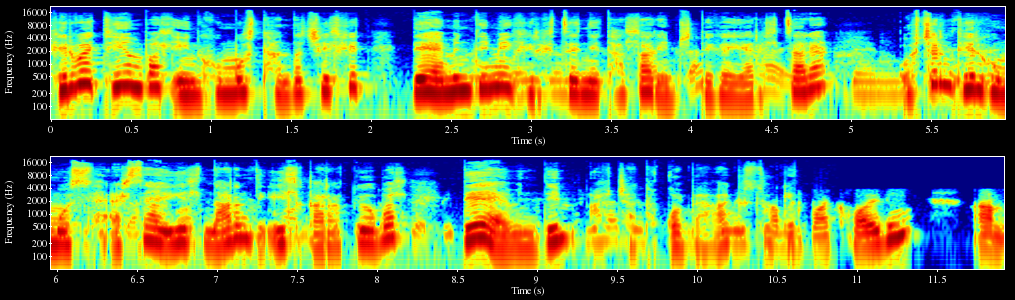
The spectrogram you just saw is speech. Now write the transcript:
Хэрвээ тийм бол энэ хүмүүст хандаж хэлэхэд Д аминдимийн хэрэгцээний талаар эмчтэйгээ ярилцаарай. Учир нь тэр хүмүүс арьсаа ил наранд ил гаргадгүй бол Д аминдим авч чадахгүй байгаа гэсэн үг юм. Um.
